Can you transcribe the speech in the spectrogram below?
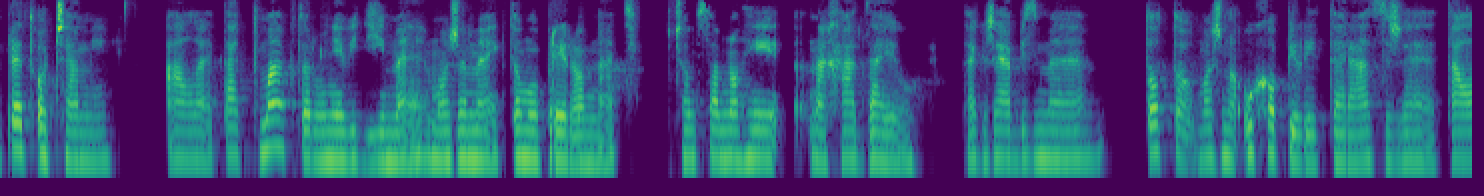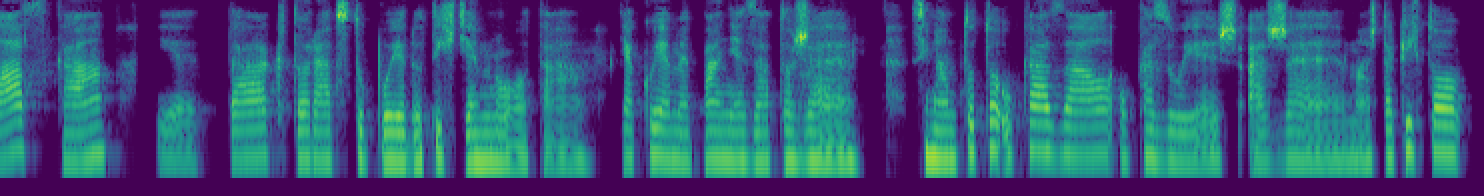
pred očami. Ale tá tma, ktorú nevidíme, môžeme aj k tomu prirovnať, v čom sa mnohí nachádzajú. Takže aby sme toto možno uchopili teraz, že tá láska je tá, ktorá vstupuje do tých temnôt. A ďakujeme, Pane, za to, že si nám toto ukázal, ukazuješ a že máš takýchto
